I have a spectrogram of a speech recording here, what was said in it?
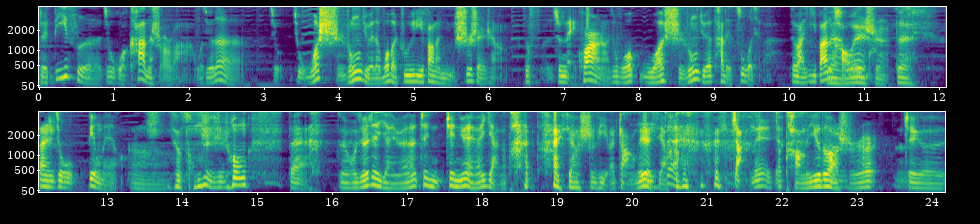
对，第一次就我看的时候吧，我觉得就就我始终觉得我把注意力放在女尸身上，就就哪块儿呢？就我我始终觉得她得坐起来，对吧？一般对套路嘛。我也是，对。但是就并没有，嗯，就从始至终，对。对，我觉得这演员这这女演员演的太太像尸体了，长得也像，对，长得也像，躺了一个多小时，这个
